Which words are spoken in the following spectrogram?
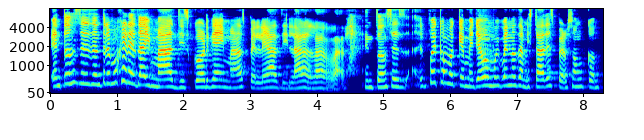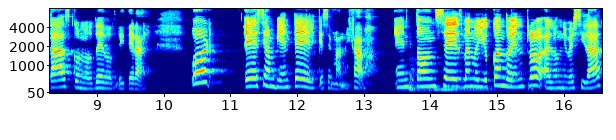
Entonces, entre mujeres hay más discordia y más peleas y la, la, la, la. la. Entonces, fue como que me llevo muy buenas amistades, pero son contadas con los dedos, literal, por ese ambiente el que se manejaba. Entonces, bueno, yo cuando entro a la universidad,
